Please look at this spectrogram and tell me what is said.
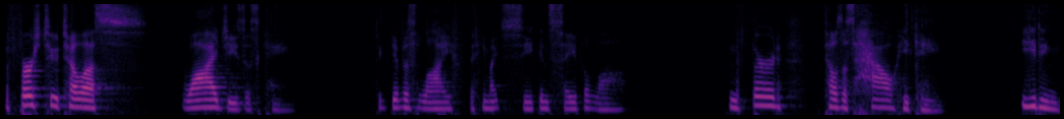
The first two tell us why Jesus came to give his life that he might seek and save the lost. And the third tells us how he came eating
